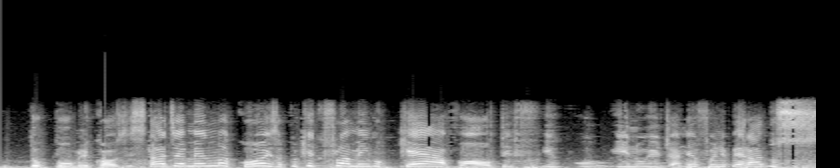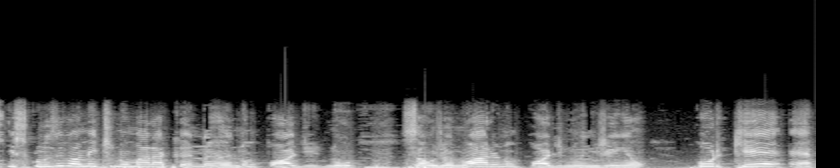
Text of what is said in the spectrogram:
do público aos estádios é a mesma coisa. Por que, que o Flamengo quer a volta e, e, e, no Rio de Janeiro foi liberado exclusivamente no Maracanã? Não pode no São Januário, não pode no Engenhão. Porque é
